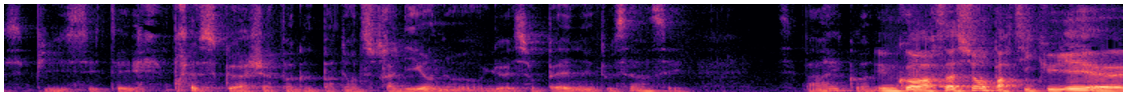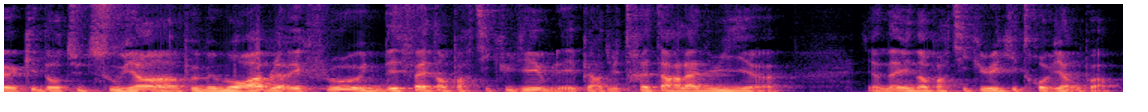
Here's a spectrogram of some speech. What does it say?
Et puis c'était presque à chaque fois qu'on partait en Australie, on au US Open et tout ça. C'est c'est pareil, quoi. Une conversation en particulier euh, qui, dont tu te souviens un peu mémorable avec Flo, une défaite en particulier où vous l'avez perdu très tard la nuit. euh, Il y en a une en particulier qui te revient ou pas?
